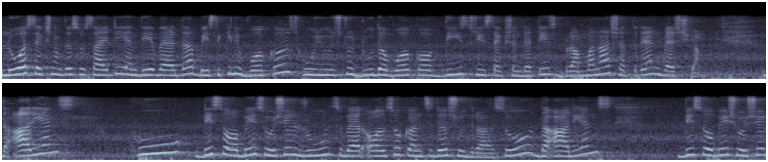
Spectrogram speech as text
lower section of the society and they were the basically workers who used to do the work of these three sections that is Brahmana, Kshatriya and Vaishya. The Aryans who disobey social rules were also considered Shudras. So the Aryans disobey social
